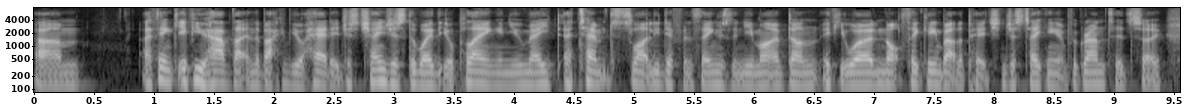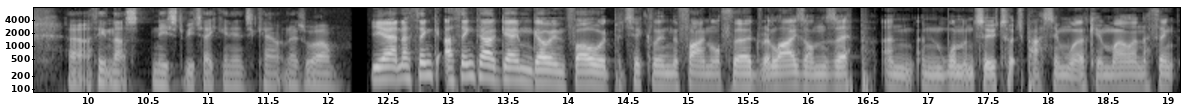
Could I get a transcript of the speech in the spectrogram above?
Um, I think if you have that in the back of your head, it just changes the way that you're playing, and you may attempt slightly different things than you might have done if you were not thinking about the pitch and just taking it for granted. So uh, I think that needs to be taken into account as well. Yeah, and I think I think our game going forward, particularly in the final third, relies on zip and, and one and two touch passing working well. And I think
